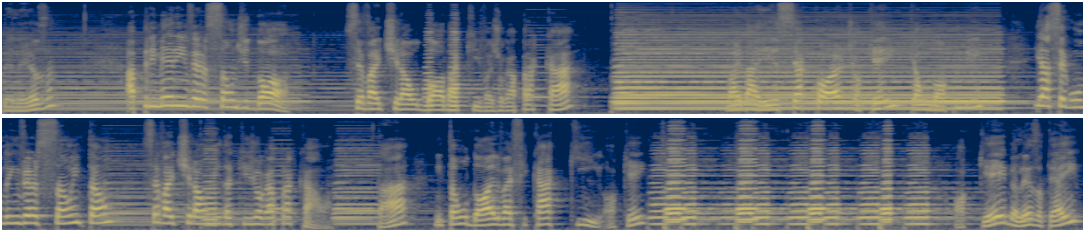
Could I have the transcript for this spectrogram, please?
beleza? A primeira inversão de Dó, você vai tirar o Dó daqui, vai jogar pra cá, vai dar esse acorde, ok? Que é um Dó com Mi. E a segunda inversão, então, você vai tirar o Mi daqui e jogar pra cá, ó, tá? Então o Dó ele vai ficar aqui, ok? Ok, beleza? Até aí?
